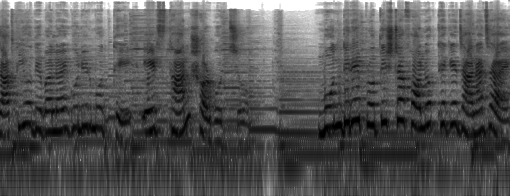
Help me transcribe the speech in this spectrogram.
জাতীয় দেবালয়গুলির মধ্যে এর স্থান সর্বোচ্চ। মন্দিরের প্রতিষ্ঠা ফলক থেকে জানা যায়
